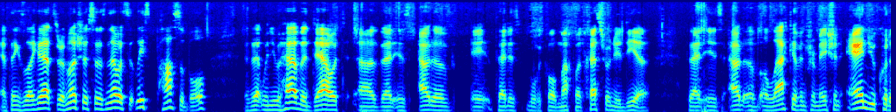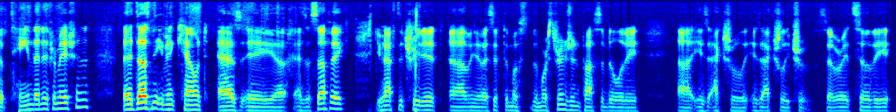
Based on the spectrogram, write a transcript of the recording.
and things like that. So Rav Moshe says, no, it's at least possible that when you have a doubt uh, that is out of a, that is what we call Mahmad Chesron Yediyah, that is out of a lack of information and you could obtain that information, then it doesn't even count as a uh, as a safek. You have to treat it um, you know as if the most the more stringent possibility uh, is actually is actually true. So right, so the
